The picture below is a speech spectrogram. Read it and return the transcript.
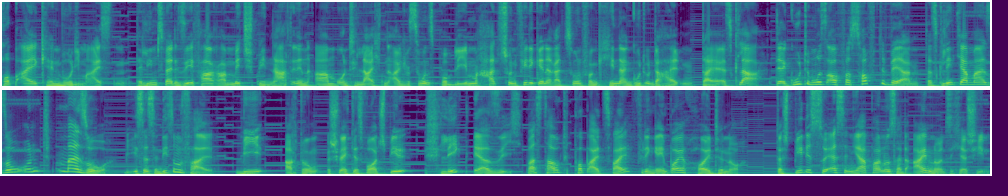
Popeye kennen wohl die meisten. Der liebenswerte Seefahrer mit Spinat in den Armen und leichten Aggressionsproblemen hat schon viele Generationen von Kindern gut unterhalten. Daher ist klar, der Gute muss auch versoftet werden. Das klingt ja mal so und mal so. Wie ist es in diesem Fall? Wie, Achtung, schlechtes Wortspiel, schlägt er sich? Was taugt Popeye 2 für den Gameboy heute noch? Das Spiel ist zuerst in Japan 1991 erschienen,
